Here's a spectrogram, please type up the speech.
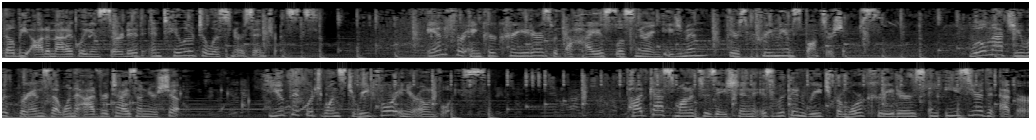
They'll be automatically inserted and tailored to listeners' interests. And for Anchor creators with the highest listener engagement, there's premium sponsorships. We'll match you with brands that want to advertise on your show. You pick which ones to read for in your own voice. Podcast monetization is within reach for more creators and easier than ever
